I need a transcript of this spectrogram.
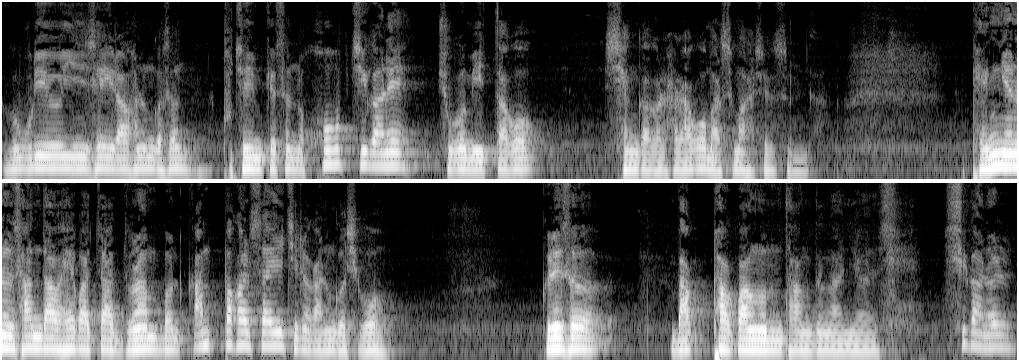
그 우리의 인생이라 하는 것은 부처님께서는 호흡지간에 죽음이 있다고 생각을 하라고 말씀하셨습니다. 100년을 산다고 해봤자 눈 한 번 깜빡할 사이에 지나가는 것이고, 그래서 막파광음 당등하니 시간을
